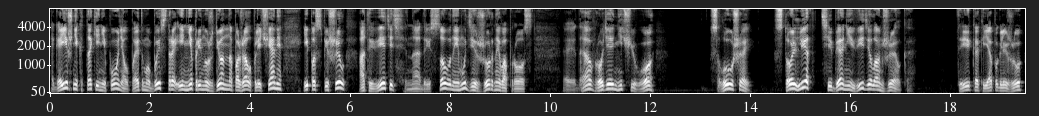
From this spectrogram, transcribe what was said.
гаишник так и не понял, поэтому быстро и непринужденно пожал плечами и поспешил ответить на адресованный ему дежурный вопрос. «Э, «Да, вроде ничего. Слушай, Сто лет тебя не видел, Анжелка. Ты, как я погляжу,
